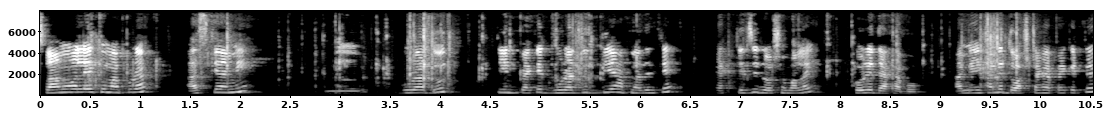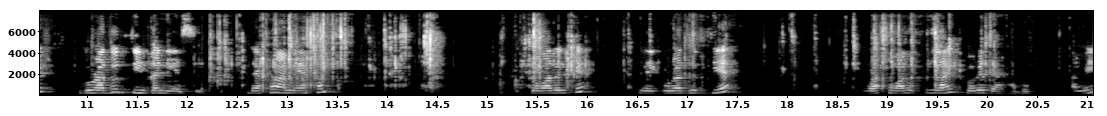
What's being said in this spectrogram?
সালামু আলাইকুম আপুরা। আজকে আমি গুঁড়া দুধ, তিন প্যাকেট গুঁড়া দুধ দিয়ে আপনাদেরকে এক কেজি রসমালাই করে দেখাবো। আমি এখানে দশ টাকা প্যাকেটের গুঁড়া দুধ তিনটা নিয়েছি। দেখো, আমি এখন তোমাদেরকে এই গুঁড়া দুধ দিয়ে রসমালাই করে দেখাবো। আমি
